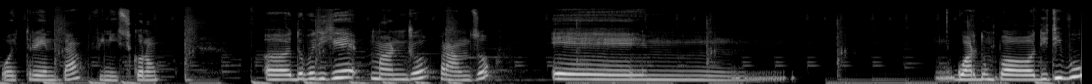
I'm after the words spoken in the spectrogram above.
o 30 finiscono. Uh, dopodiché mangio, pranzo e um, guardo un po' di tv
